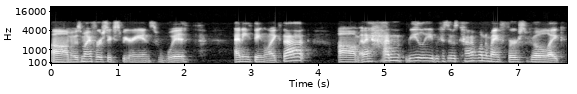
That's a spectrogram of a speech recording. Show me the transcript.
Um, it was my first experience with anything like that. Um, and I hadn't really, because it was kind of one of my first real like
